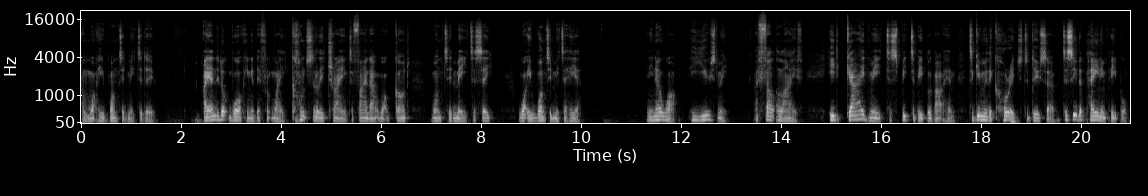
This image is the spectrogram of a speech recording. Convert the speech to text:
and what He wanted me to do. I ended up walking a different way, constantly trying to find out what God wanted me to see, what He wanted me to hear. And you know what? He used me. I felt alive. He'd guide me to speak to people about Him, to give me the courage to do so, to see the pain in people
